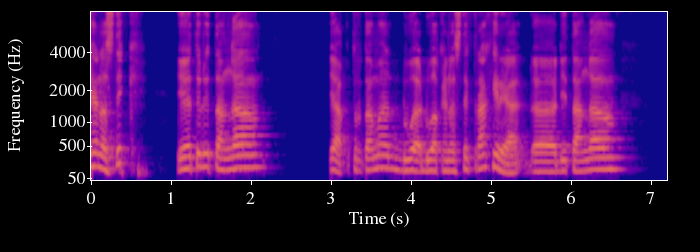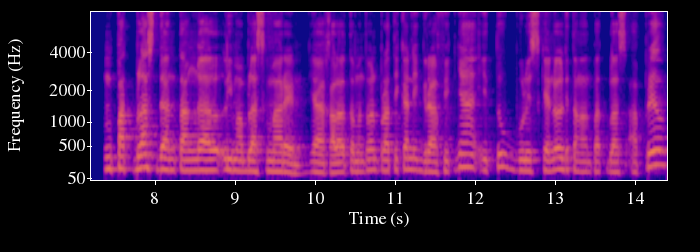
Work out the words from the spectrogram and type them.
candlestick yaitu di tanggal ya terutama dua dua candlestick terakhir ya uh, di tanggal 14 dan tanggal 15 kemarin. Ya, kalau teman-teman perhatikan di grafiknya itu bullish candle di tanggal 14 April,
